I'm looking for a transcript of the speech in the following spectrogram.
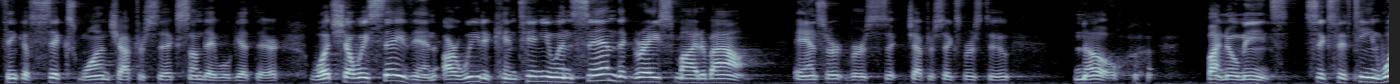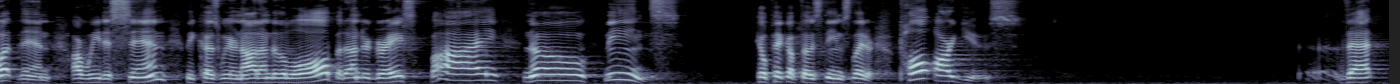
Think of 6 1, chapter 6. Someday we'll get there. What shall we say then? Are we to continue in sin that grace might abound? Answer, verse six, chapter 6, verse 2. No, by no means. 615 what then are we to sin because we are not under the law but under grace by no means he'll pick up those themes later paul argues that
